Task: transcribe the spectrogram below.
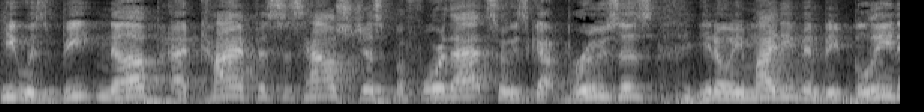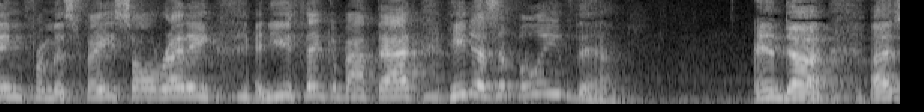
He was beaten up at Caiaphas's house just before that, so he's got bruises. You know, he might even be bleeding from his face already. And you think about that, he doesn't believe them. And uh, uh,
